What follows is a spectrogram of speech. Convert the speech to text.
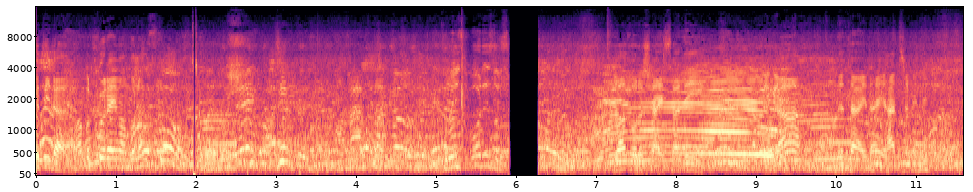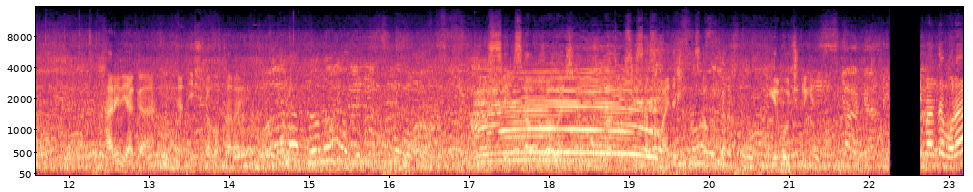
o'tinglar man bir ko'rayman buni Владора Шайсади. Яга детай, да, хатсин ини. Хариб яга, яд ишкал тарай. 6 savdo olishim. 23 savdo qilgan. manda bora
